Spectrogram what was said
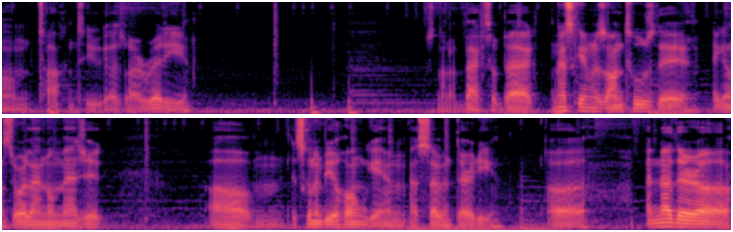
I'm talking to you guys already. It's not a back to back. Next game is on Tuesday against the Orlando Magic. Um, it's gonna be a home game at 7:30. Uh, another uh,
